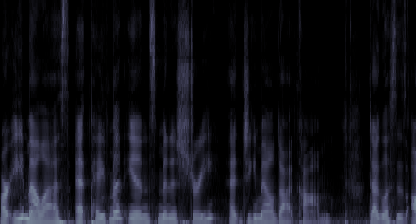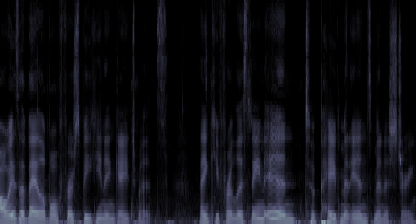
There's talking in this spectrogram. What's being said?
or email us at pavementendsministry at gmail.com. Douglas is always available for speaking engagements. Thank you for listening in to Pavement Ends Ministry.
